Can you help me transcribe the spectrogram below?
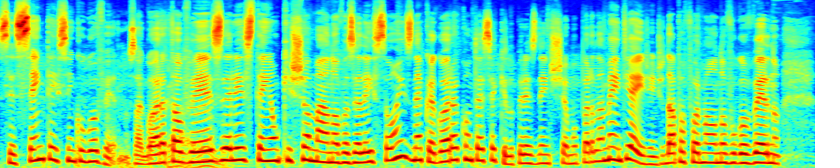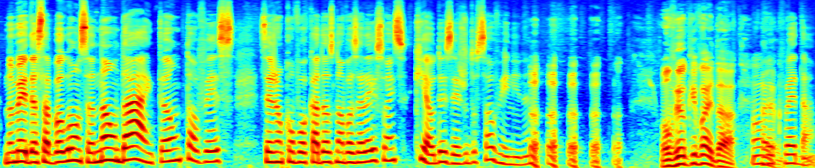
65 governos. Agora, Caramba. talvez eles tenham que chamar novas eleições, né? Porque agora acontece aquilo: o presidente chama o parlamento. E aí, gente, dá para formar um novo governo no meio dessa bagunça? Não dá? Então, talvez sejam convocadas novas eleições, que é o desejo do Salvini, né? Vamos ver o que vai dar. Vamos ver o que vai dar.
